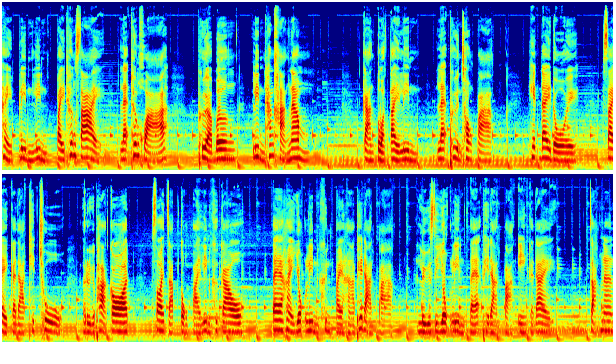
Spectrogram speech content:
ให้ปลิ้นลิ้นไปเทิงซ้าย และเทิงขวาเพื่อเบิงลิ้นทั้งขางนำการตรวจไตลิ้นและพื้นช่องปากเฮ็ดได้โดย ใส่กระดาษทิชชู่หรือผ้ากอด ซอยจับตรงปลายลิ้นคือเกา แต่ให้ยกลิ้นขึ้นไปหาเพดานปาก หรือสิยกลิ้นแตะเพดานปากเองก็ได้ จากนั้น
